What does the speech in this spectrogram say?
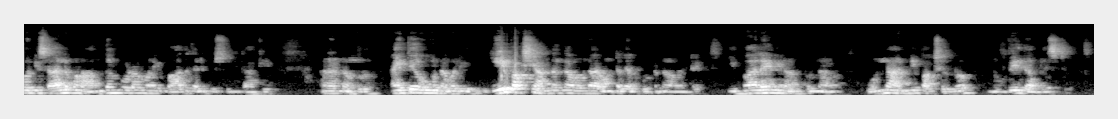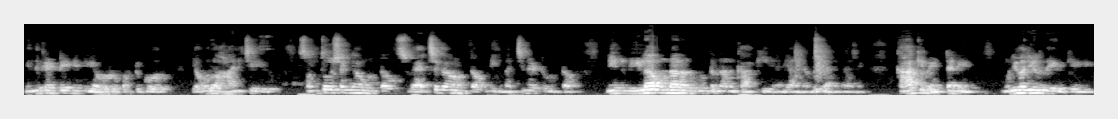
కొన్నిసార్లు మన అందం కూడా మనకి బాధ కనిపిస్తుంది కాకి అని అన్నప్పుడు అయితే ఓ నెమలి ఏ పక్షి అందంగా ఉండ ఉంటది అనుకుంటున్నావు అంటే ఇవ్వాలే నేను అనుకున్నాను. ఉన్న అన్ని పక్షుల్లో నువ్వే ద బెస్ట్. ఎందుకంటే నిన్ను ఎవరు పట్టుకోరు ఎవరు హాని చేయరు. సంతోషంగా ఉంటావు స్వేచ్ఛగా ఉంటావు నీకు నచ్చినట్టు ఉంటావు. నేను నీలా ఉండాలనుకుంటున్నాను కాకి అని ఆ నెమలి అనగానే కాకి వెంటనే మునివర్యుల దగ్గరికి వెళ్ళి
